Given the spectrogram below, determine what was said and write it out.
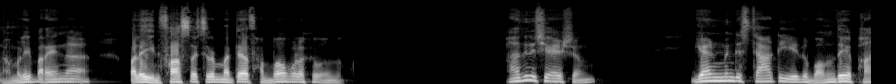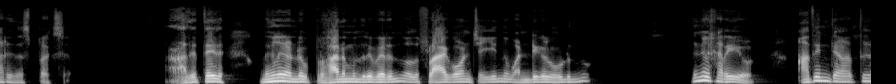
നമ്മളീ പറയുന്ന പല ഇൻഫ്രാസ്ട്രക്ചറും മറ്റേ സംഭവങ്ങളൊക്കെ വന്നു. അതിനുശേഷം ഗവൺമെന്റ് സ്റ്റാർട്ട് ചെയ്ത് വന്ദേ ഭാരത് എക്സ്പ്രസ്. ആദ്യത്തെ നിങ്ങൾ കണ്ടു പ്രധാനമന്ത്രി വരുന്നു അത് ഫ്ലാഗ് ഓൺ ചെയ്യുന്നു വണ്ടികൾ ഓടുന്നു. നിങ്ങൾക്കറിയോ അതിന്റെ അകത്ത്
